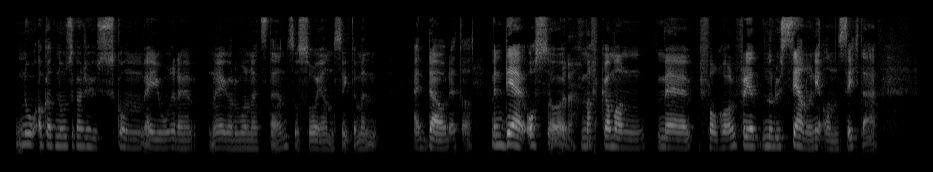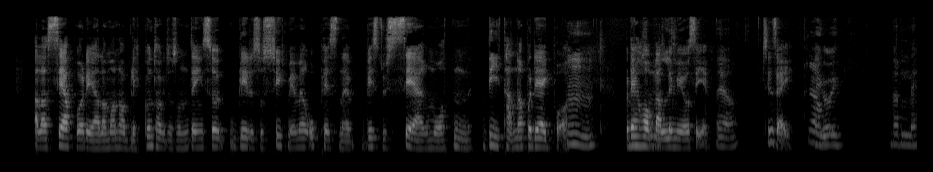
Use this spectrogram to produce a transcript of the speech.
nå, akkurat nå så kan jeg ikke huske om jeg gjorde det når jeg hadde one night stands og så i ansiktet, men I doubt it. Altså. Men det også det. merker man med forhold. Fordi når du ser noen i ansiktet, eller ser på dem, eller man har blikkontakt og sånne ting, så blir det så sykt mye mer opphissende hvis du ser måten de tenner på deg på. Og det har Absolutt. veldig mye å si, Ja. syns jeg. Ja. Jeg òg. Veldig.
